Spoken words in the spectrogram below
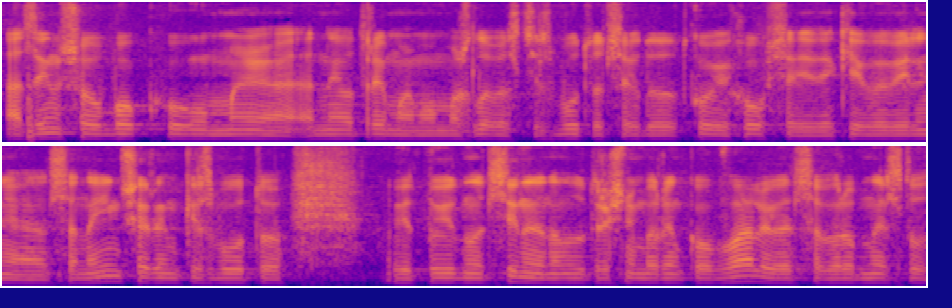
а з іншого боку, ми не отримуємо можливості збуту цих додаткових обсягів, які вивільняються на інші ринки збуту. Відповідно, ціни на внутрішньому ринку обвалюються, виробництво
